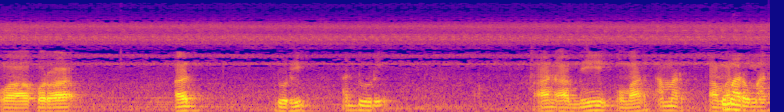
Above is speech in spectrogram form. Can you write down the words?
Wa- qara ad duri Aduri. An abi umar Amar. Amar. Umar Umar.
